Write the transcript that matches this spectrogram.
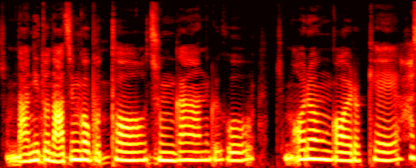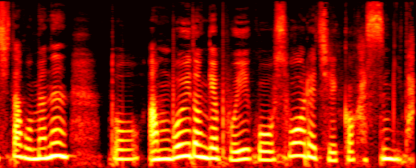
좀 난이도 낮은 거부터 중간, 그리고 좀 어려운 거 이렇게 하시다 보면은 또 안 보이던 게 보이고 수월해질 것 같습니다.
